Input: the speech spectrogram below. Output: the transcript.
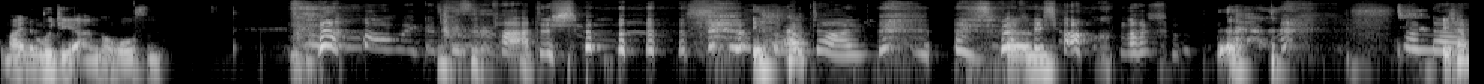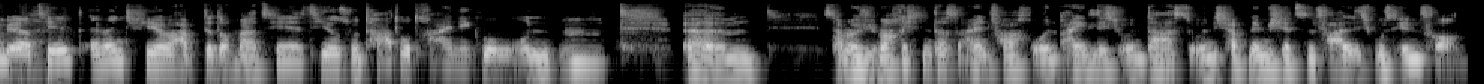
meine Mutti angerufen. oh mein Gott, wie sympathisch. Ich hab, toll. Das würde ähm, ich auch machen. Oh ich habe ihr erzählt, äh, Mensch, hier habt ihr doch mal erzählt, hier so Tatortreinigung und mh, ähm, sag mal, wie mache ich denn das einfach und eigentlich und das und ich habe nämlich jetzt einen Fall, ich muss hinfahren.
